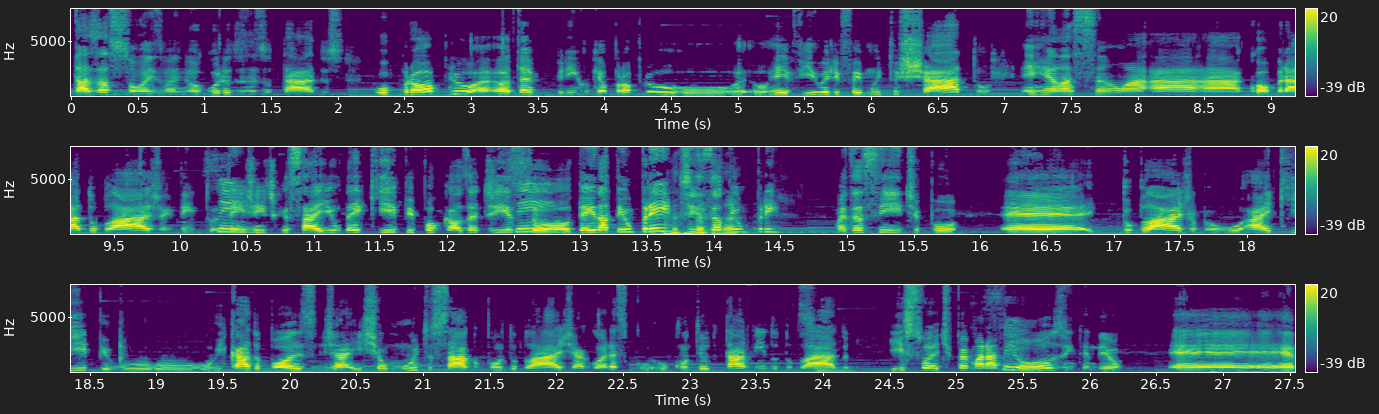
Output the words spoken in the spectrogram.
das ações, mas me orgulho dos resultados. O próprio, eu até brinco que é o próprio o, o review ele foi muito chato em relação a, a, a cobrar a dublagem. Tem, tem gente que saiu da equipe por causa disso. Eu tenho, ainda tenho prints, eu tenho print. Mas assim, tipo, é, dublagem, a equipe, o, o, o Ricardo Boys já encheu muito o saco por dublagem, agora o, conteúdo tá vindo dublado. Sim. Isso é tipo é maravilhoso, Sim. entendeu? É, é, é,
